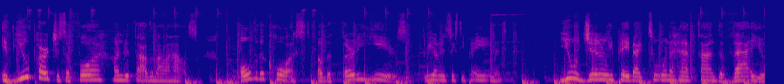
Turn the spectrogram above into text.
if you purchase a $400000 house over the course of the 30 years 360 payments you will generally pay back two and a half times the value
